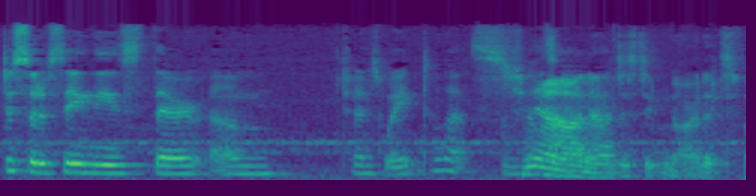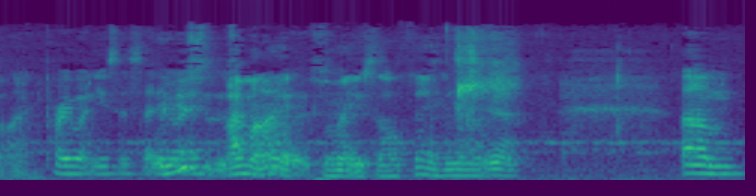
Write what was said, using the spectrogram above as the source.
Just sort of seeing these, they're. Um, should I just wait until that's. No, down? no, just ignore it. It's fine. Probably won't use this We're anyway. used to this. I might. nowadays. We might use the whole thing. Yeah. Um,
